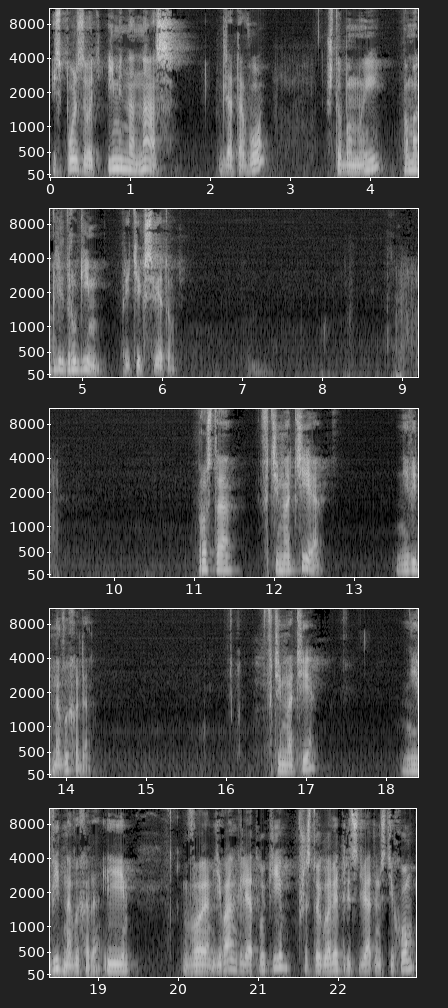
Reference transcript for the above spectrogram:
использовать именно нас для того, чтобы мы помогли другим прийти к свету. Просто в темноте не видно выхода. В темноте не видно выхода. И в Евангелии от Луки, в 6 главе 39 стихом,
